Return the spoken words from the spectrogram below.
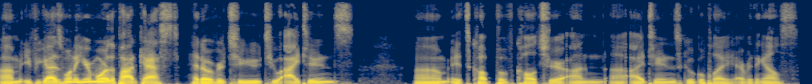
Um, if you guys want to hear more of the podcast, head over to, to iTunes. Um, it's Cup of Culture on uh, iTunes, Google Play, everything else.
